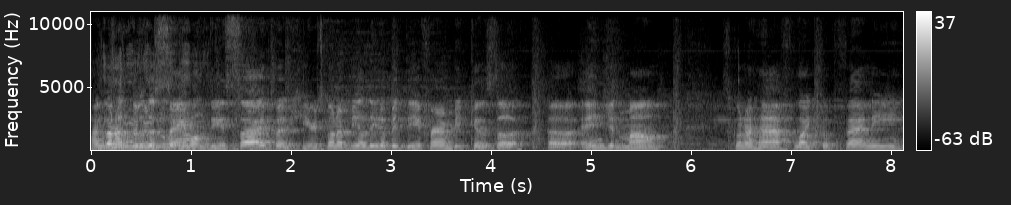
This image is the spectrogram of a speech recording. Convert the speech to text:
I'm gonna do the same on this side but here's gonna be a little bit different because the uh, engine mount is gonna have like a fanny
